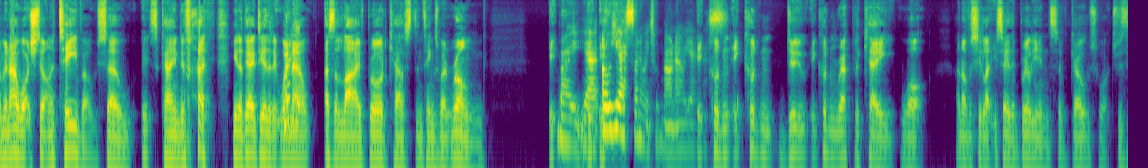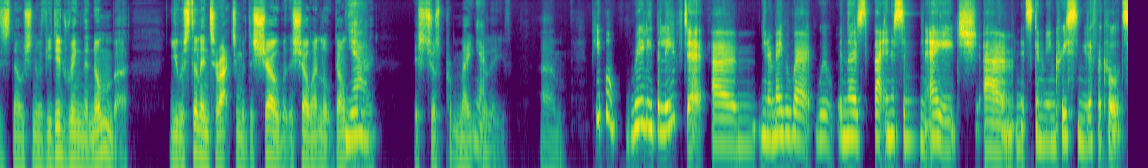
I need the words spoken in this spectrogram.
I mean, I watched it on a TiVo, so it's kind of you know the idea that it went Right. out as a live broadcast and things went wrong. It, right yeah it- oh yes i know what you're talking about now yeah it couldn't it couldn't do it couldn't replicate what and obviously like you say the brilliance of ghostwatch was this notion of if you did ring the number you were still interacting with the show but the show went look don't Yeah. worry it's just make Yeah. believe um people really believed it. Um, you know, maybe we're we're in those that innocent age, um, and it's going to be increasingly difficult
